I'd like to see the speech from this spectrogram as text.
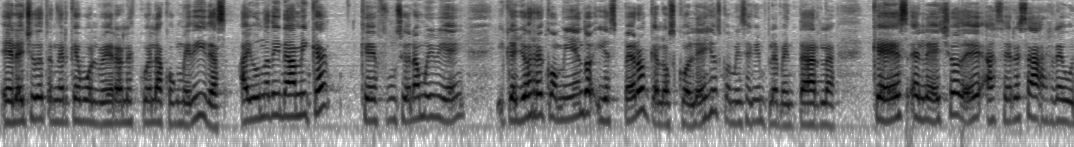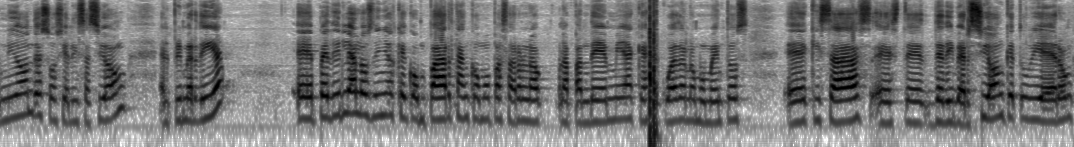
el hecho de tener que volver a la escuela con medidas. Hay una dinámica que funciona muy bien y que yo recomiendo y espero que los colegios comiencen a implementarla, que es el hecho de hacer esa reunión de socialización el primer día, eh, pedirle a los niños que compartan cómo pasaron la, pandemia, que recuerden los momentos eh, quizás este, de diversión que tuvieron,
